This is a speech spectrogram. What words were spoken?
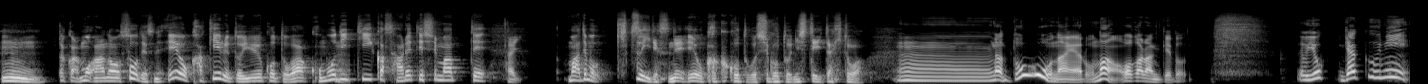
うん。だからもう、あの、そうですね。絵を描けるということは、コモディティ化されてしまって、はい。まあでも、きついですね。絵を描くことを仕事にしていた人は。うーん、まあどうなんやろうな。わからんけど。でもよ、逆に、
